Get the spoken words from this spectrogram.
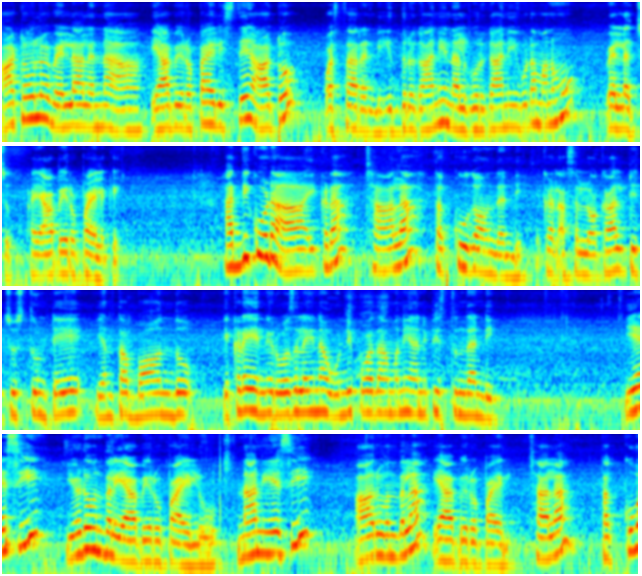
ఆటోలో వెళ్ళాలన్నా యాభై రూపాయలు ఇస్తే ఆటో వస్తారండి. ఇద్దరు కానీ నలుగురు కానీ కూడా మనము వెళ్ళొచ్చు ఆ యాభై రూపాయలకి. అది కూడా ఇక్కడ చాలా తక్కువగా ఉందండి. ఇక్కడ అసలు లొకాలిటీ చూస్తుంటే ఎంత బాగుందో ఇక్కడే ఎన్ని రోజులైనా ఉండిపోదామని అనిపిస్తుందండి. ఏసీ ఏడు వందల యాభై రూపాయలు నాన్ ఏసీ ఆరు వందల యాభై రూపాయలు. చాలా తక్కువ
